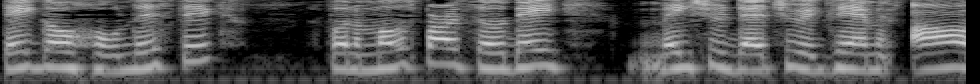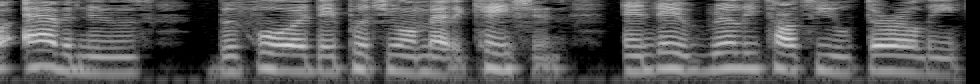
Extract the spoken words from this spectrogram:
they go holistic for the most part, so they make sure that you examine all avenues before they put you on medications and they really talk to you thoroughly.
